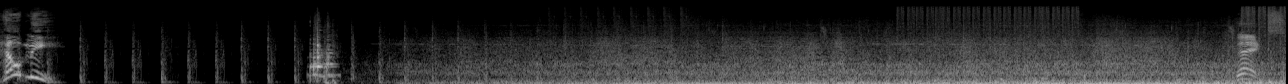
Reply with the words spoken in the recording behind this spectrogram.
Help me! Thanks.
